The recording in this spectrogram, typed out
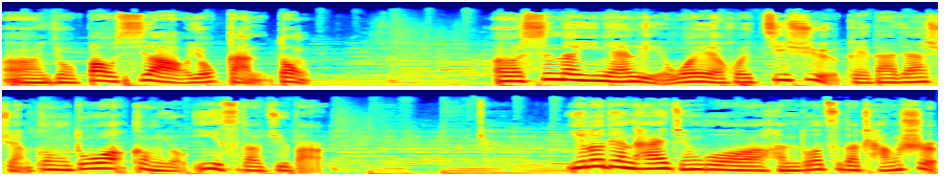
嗯、有爆笑，有感动。呃，新的一年里，我也会继续给大家选更多更有意思的剧本。娱乐电台经过很多次的尝试，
